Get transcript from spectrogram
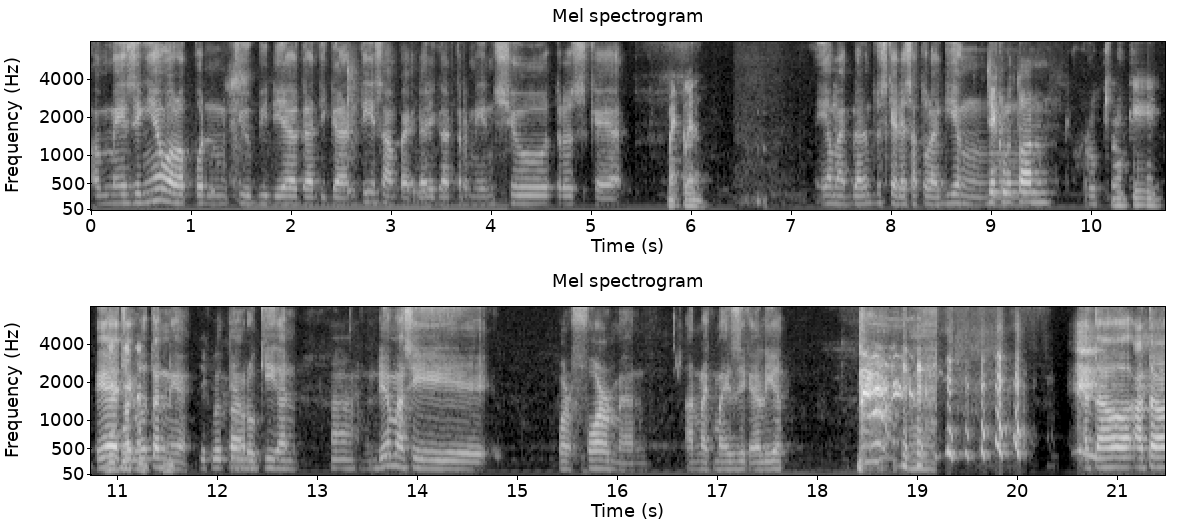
amazingnya walaupun QB dia ganti-ganti sampai dari Gardner Minshew terus kayak McLean. ya McLaren terus kayak ada satu lagi yang Jack Luton rookie. Rookie. Iya Jack Luton ya. Jack Luton Yang rookie kan. Ah. Dia masih perform man. Unlike my Zeke Elliott. atau atau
